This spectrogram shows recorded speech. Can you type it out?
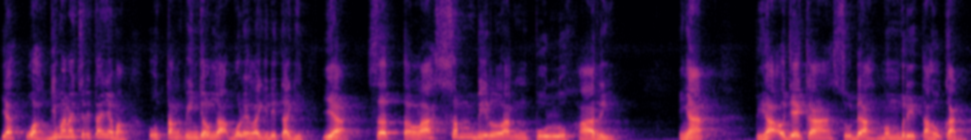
Ya, wah gimana ceritanya bang? Hutang pinjol nggak boleh lagi ditagih. Ya, setelah 90 hari. Ingat, pihak OJK sudah memberitahukan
